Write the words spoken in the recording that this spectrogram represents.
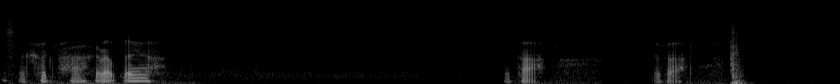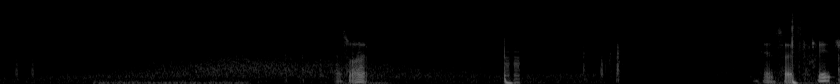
guess I could park it up there. No path. No path. That's right. Okay, so preach.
